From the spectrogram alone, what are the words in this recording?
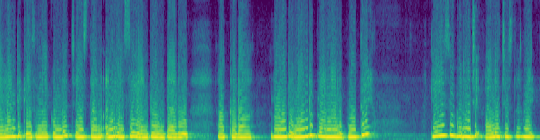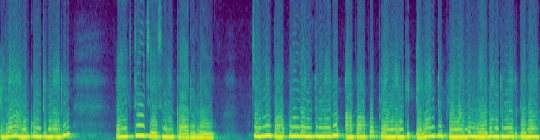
ఎలాంటి కేసు లేకుండా చేస్తాను అని ఎస్ఐ అంటూ ఉంటాడు. అక్కడ రెండు నిండు ప్రాణాలు పోతే కేసు గురించి ఆలోచిస్తానని ఎలా అనుకుంటున్నారు? యాక్టింగ్ చేసిన కారులో చిన్న పాప ఉందంటున్నారు ఆ పాప ప్రాణానికి ఎలాంటి ప్రమాదం లేదంటున్నారు కదా.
